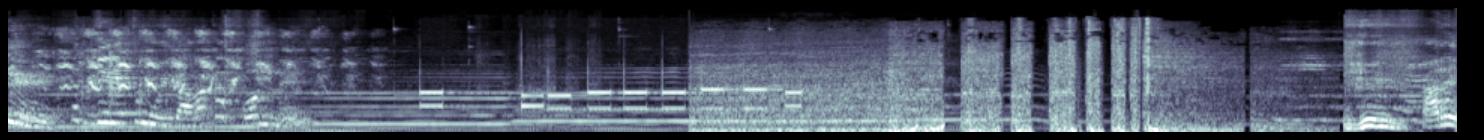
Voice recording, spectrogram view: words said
দে দে তুই আমাকে ফোন দে আরে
